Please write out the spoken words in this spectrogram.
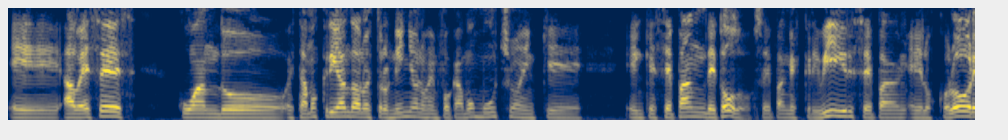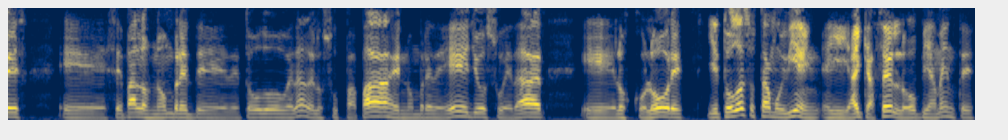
Eh, a veces cuando estamos criando a nuestros niños nos enfocamos mucho en que, en que sepan de todo, sepan escribir, sepan eh, los colores, sepan los nombres de, todo, ¿verdad? De los, sus papás, el nombre de ellos, su edad, los colores, y todo eso está muy bien, y hay que hacerlo, obviamente,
